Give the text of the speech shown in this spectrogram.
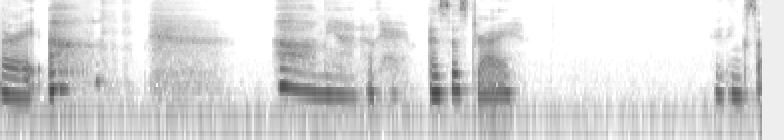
All right. oh man, okay. Is this dry? I think so.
